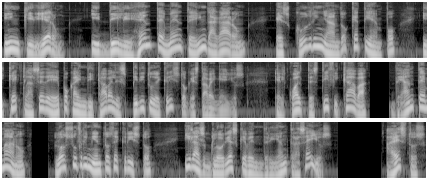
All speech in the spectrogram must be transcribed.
inquirieron y diligentemente indagaron, escudriñando qué tiempo y qué clase de época indicaba el Espíritu de Cristo que estaba en ellos, el cual testificaba de antemano los sufrimientos de Cristo y las glorias que vendrían tras ellos. A estos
